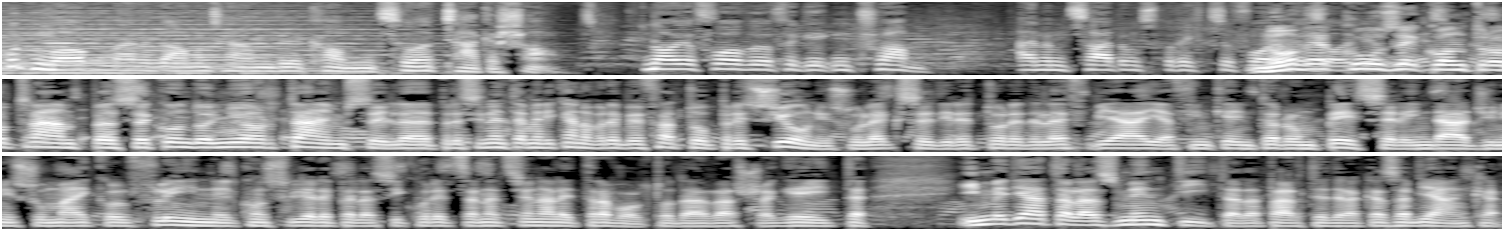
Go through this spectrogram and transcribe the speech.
Guten Morgen, meine Damen und Herren. Willkommen zur Tagesschau. Neue Vorwürfe gegen Trump. Nuove accuse contro Trump. Secondo il New York Times, il presidente americano avrebbe fatto pressioni sull'ex direttore dell'FBI affinché interrompesse le indagini su Michael Flynn, il consigliere per la sicurezza nazionale travolto da Russia Gate. Immediata la smentita da parte della Casa Bianca.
